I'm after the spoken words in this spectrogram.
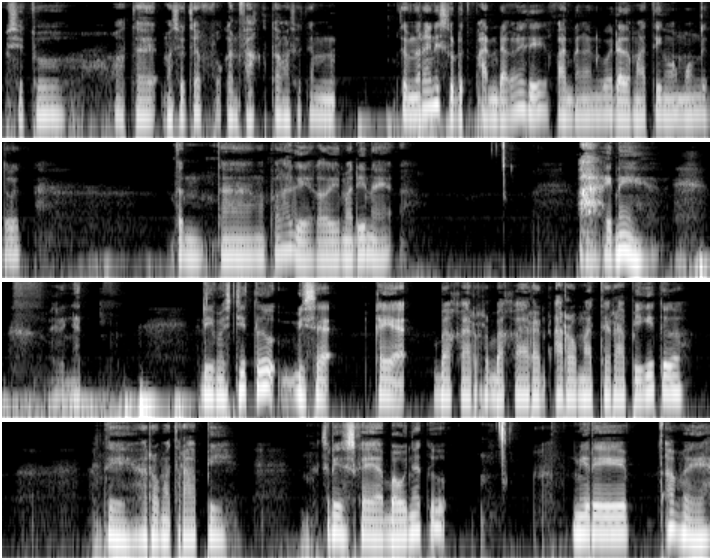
Habis itu fakta maksudnya bukan fakta maksudnya sebenarnya ini sudut pandangnya sih pandangan gue dalam hati ngomong gitu. Tentang apa lagi ya kalau di Madinah ya? Ah ini. Ingat. Di masjid lu bisa kayak bakar-bakaran aromaterapi gitu loh. Di aromaterapi. Serius kayak baunya tuh mirip apa ya?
